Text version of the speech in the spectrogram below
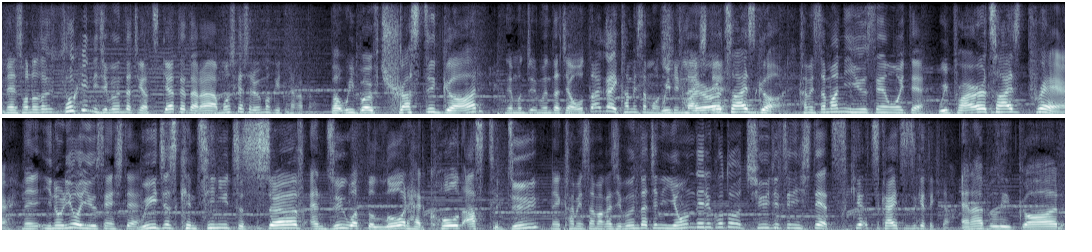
ね、その時時に自分たちが付き合ってたら、もしかしたらうまくいってなかったの。 But we both trusted God, でも自分たちはお互い神様を we 信頼して、 prioritized God, 神様に優先を置いて、 we prioritized prayer. ね、祈りを優先して、 We just continued to serve and do what the Lord had called us to do. ね、神様が自分たちに呼んでいることを忠実にしてつけ使い続けてきた。 And I believe God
